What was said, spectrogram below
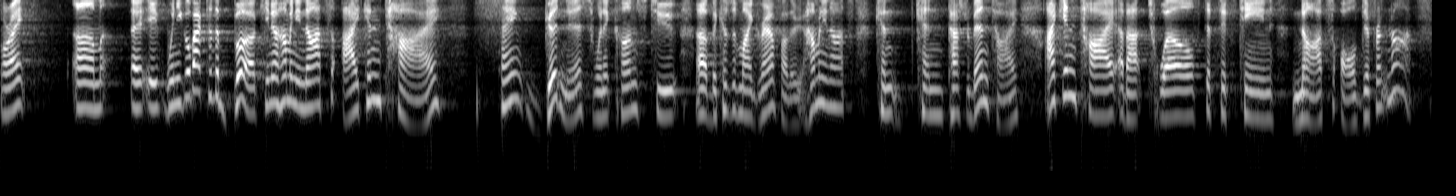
all right, um, it, when you go back to the book, you know how many knots I can tie. Thank goodness when it comes to, uh, because of my grandfather, how many knots can, can Pastor Ben tie? I can tie about 12 to 15 knots, all different knots.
